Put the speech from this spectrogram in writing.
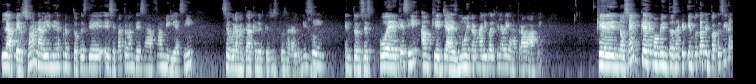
la persona viene de pronto pues de ese patrón, de esa familia así, seguramente va a querer que su esposa haga lo mismo. Sí. Entonces puede que sí, aunque ya es muy normal igual que la vieja trabaje. Que no sé, que de momento saque tiempo también para cocinar.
